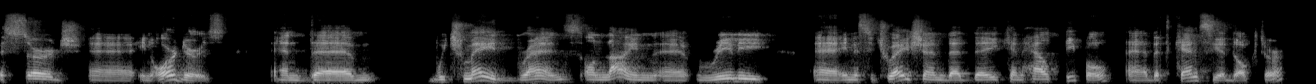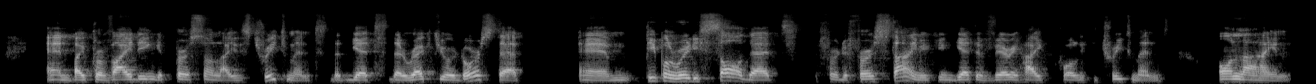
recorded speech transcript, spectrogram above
a surge uh, in orders, and um, which made brands online uh, really uh, in a situation that they can help people uh, that can't see a doctor and by providing a personalized treatment that gets direct to your doorstep um, people really saw that for the first time you can get a very high quality treatment online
